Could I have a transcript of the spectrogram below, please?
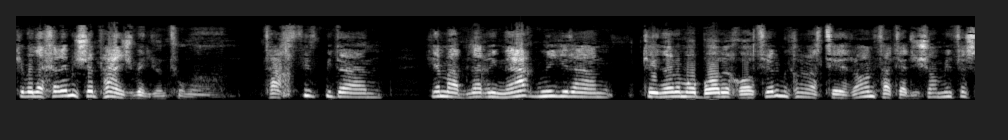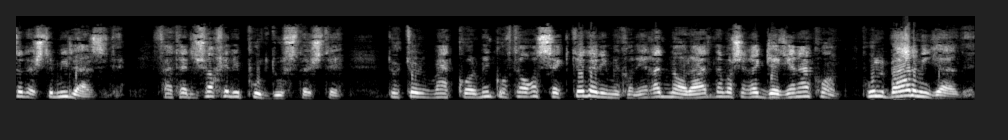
که بالاخره میشه پنج میلیون تومان. تخفیف میدن یه مبلغی نقد می‌گیرن که اینا رو ما بار قاطر می‌کنیم از تهران فتدیشا میفرسته داشته میلرزیده. فتدیشا خیلی پول دوست داشته. دکتر مکرمی گفته آقا سکته داری می‌کنه اینقدر ناراحت نباشه اینقدر گریه نکن. پول بر میگرده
